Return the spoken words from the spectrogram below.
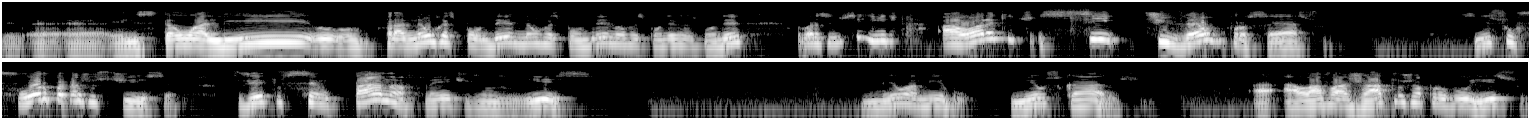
É, é, eles estão ali para não responder, não responder, não responder, responder. Agora, assim, é o seguinte: a hora que, se tiver um processo, se isso for para a justiça, o sujeito sentar na frente de um juiz, meu amigo, meus caros, a, a Lava Jato já provou isso.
